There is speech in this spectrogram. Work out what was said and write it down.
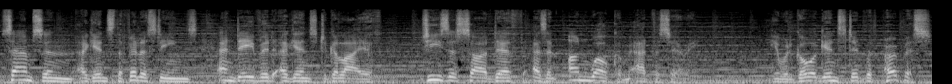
Samson against the Philistines, and David against Goliath, Jesus saw death as an unwelcome adversary. He would go against it with purpose.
